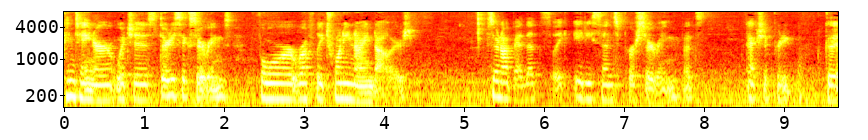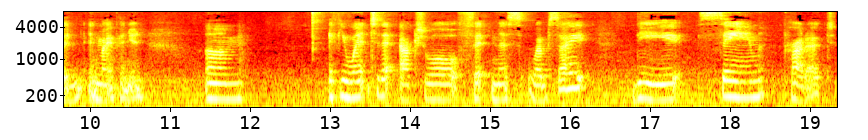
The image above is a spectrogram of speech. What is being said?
container, which is 36 servings, for roughly $29. So not bad. That's like 80 cents per serving. That's actually pretty good in my opinion. Um, if you went to the actual Fitmiss website, the same product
